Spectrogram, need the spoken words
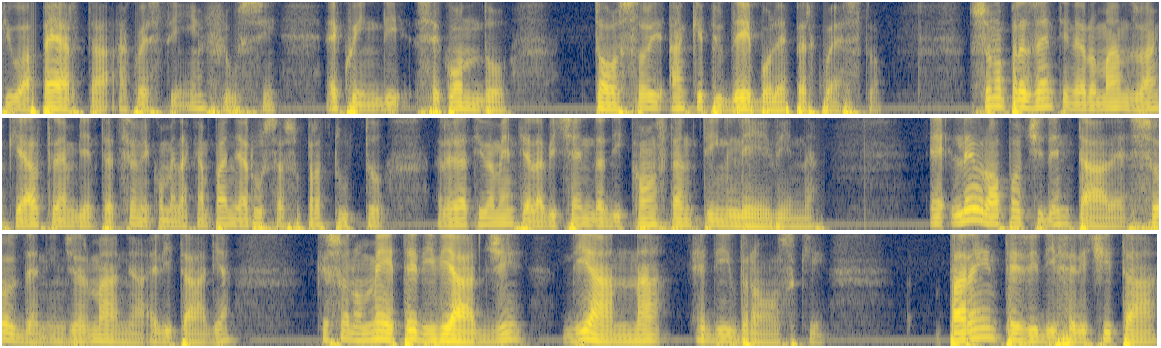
più aperta a questi influssi e quindi, secondo Tolstoi, anche più debole per questo. Sono presenti nel romanzo anche altre ambientazioni come la campagna russa, soprattutto relativamente alla vicenda di Konstantin Levin. E l'Europa occidentale, Solden in Germania e l'Italia, che sono mete di viaggi di Anna e di Vronsky, parentesi di felicità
